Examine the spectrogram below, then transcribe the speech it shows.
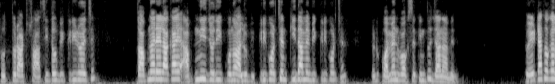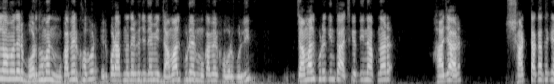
সত্তর, আটশো আশিতেও বিক্রি রয়েছে। তো আপনার এলাকায় আপনি যদি কোনো আলু বিক্রি করছেন, কি দামে বিক্রি করছেন, একটু কমেন্ট বক্সে কিন্তু জানাবেন। তো এটা তো গেল আমাদের বর্ধমান মোকামের খবর। এরপর আপনাদেরকে যদি আমি জামালপুরের মোকামের খবর বলি, জামালপুরে কিন্তু আজকের দিনে আপনার হাজার ষাট টাকা থেকে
